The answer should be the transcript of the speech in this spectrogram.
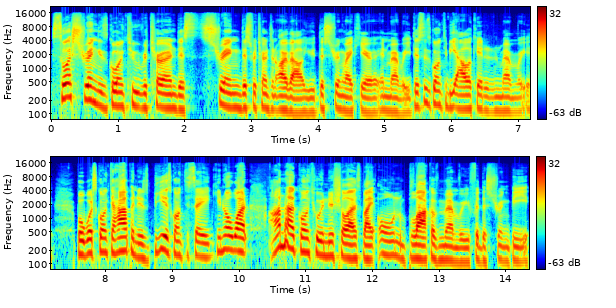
source string is going to return this string, this returns an R value, this string right here in memory. This is going to be allocated in memory. But what's going to happen is B is going to say, you know what, I'm not going to initialize my own block of memory for the string B.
